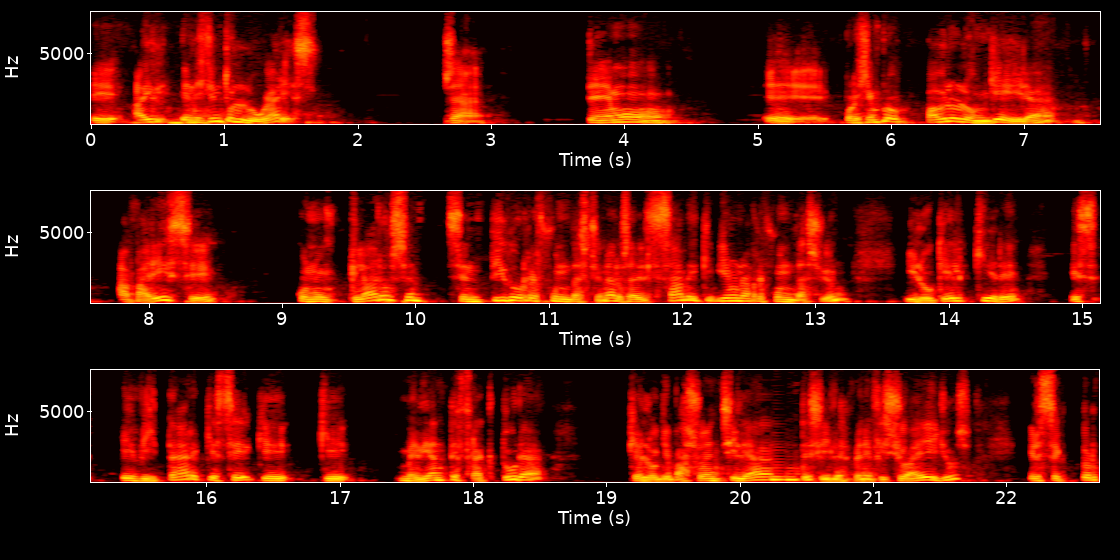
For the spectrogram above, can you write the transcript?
eh, hay en distintos lugares. O sea, tenemos, eh, por ejemplo, Pablo Longueira aparece con un claro sentido refundacional, o sea, él sabe que viene una refundación y lo que él quiere es evitar que, se, que, que mediante fractura, que es lo que pasó en Chile antes y les benefició a ellos, el sector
